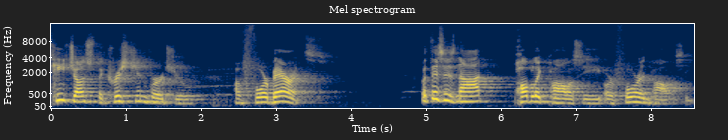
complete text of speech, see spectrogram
teach us the Christian virtue of forbearance. But this is not public policy or foreign policy.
